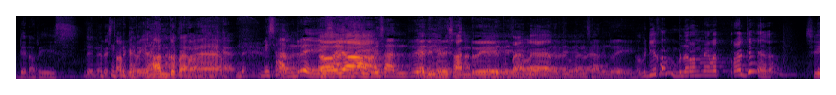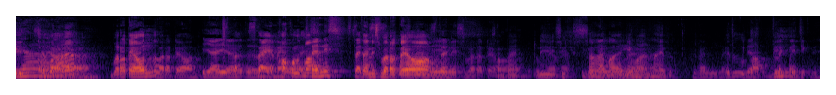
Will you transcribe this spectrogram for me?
Daenerys. Daenerys Targaryen tuh pelet Misandre. Oh iya. Misandre. Jadi Melisandre itu pelet. Jadi Melisandre. Tapi dia kan beneran melet raja ya kan? Si Iya. siapa namanya? Baratheon tuh. Baratheon. Iya iya betul. Stannis. Kok lupa? Stannis. Stannis Baratheon. Stannis Baratheon. Sampai disiksa pelet. lah gimana itu? Guna-guna. Itu tapi- black magic dia.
